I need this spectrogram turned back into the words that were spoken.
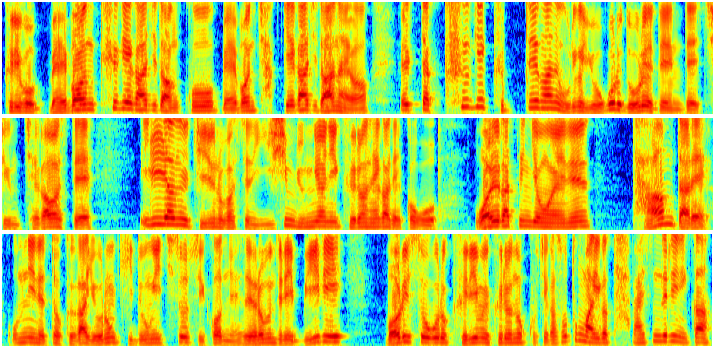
그리고 매번 크게 가지도 않고 매번 작게 가지도 않아요. 일단 크게 급등하는 우리가 요거를 노려야 되는데 지금 제가 봤을 때 1년을 기준으로 봤을 때는 26년이 그런 해가 될 거고 월 같은 경우에는 다음 달에 옴니 네트워크가 요런 기둥이 치솟을 수 있거든요. 그래서 여러분들이 미리 머릿속으로 그림을 그려놓고 제가 소통방 이거 다 말씀드리니까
